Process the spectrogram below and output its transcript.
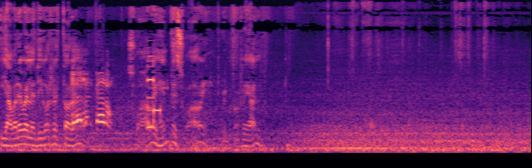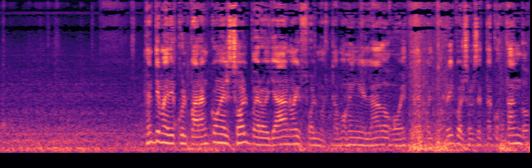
Y a breve les digo el restaurante. Suave, gente, suave. Real. Gente, me disculparán con el sol, pero ya no hay forma. Estamos en el lado oeste de Puerto Rico, el sol se está acostando.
